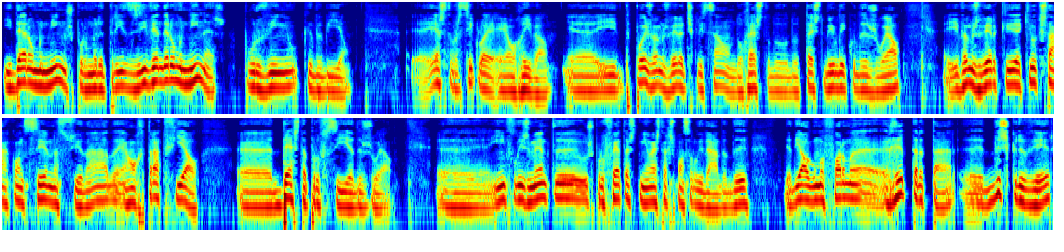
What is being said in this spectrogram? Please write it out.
e deram meninos por meretrizes e venderam meninas por vinho que bebiam. Este versículo é, é horrível. É, e depois vamos ver a descrição do resto do, do, texto bíblico de Joel e vamos ver que aquilo que está a acontecer na sociedade é um retrato fiel uh, desta profecia de Joel. Uh, infelizmente os profetas tinham esta responsabilidade de, de alguma forma retratar, uh, descrever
